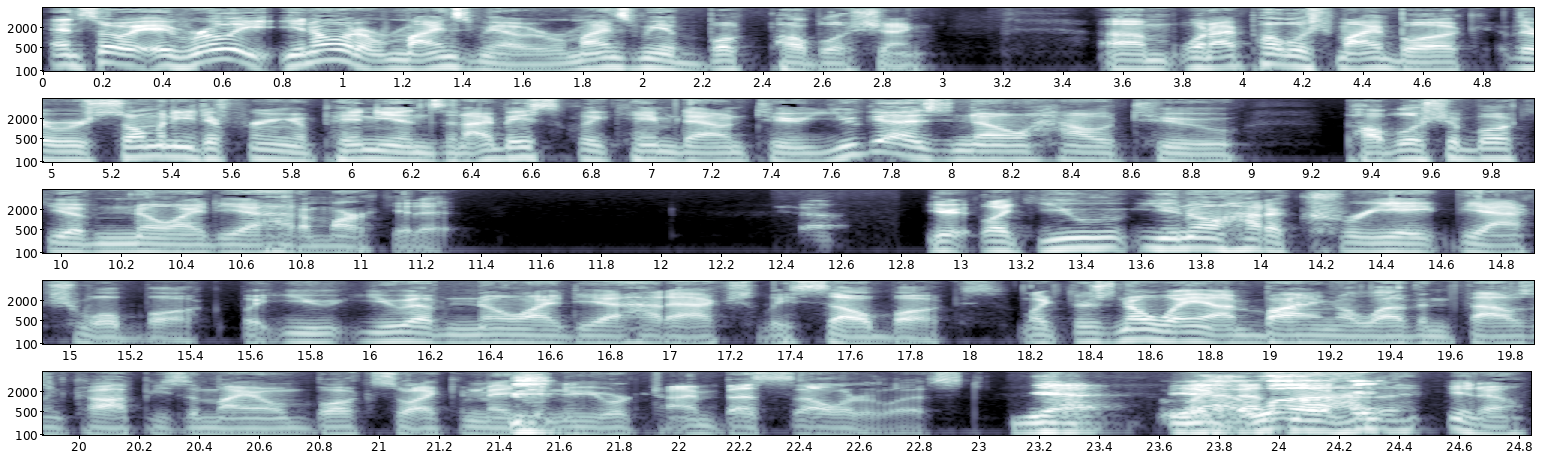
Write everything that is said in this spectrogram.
And so it really, you know what it reminds me of? It reminds me of book publishing. Um, when I published my book, there were so many differing opinions, and I basically came down to you guys know how to publish a book, you have no idea how to market it. Yeah. You're like you you know how to create the actual book, but you you have no idea how to actually sell books. Like there's no way I'm buying 11,000 copies of my own book so I can make a New York Times bestseller list. Yeah. Like yeah. well, to, you know.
